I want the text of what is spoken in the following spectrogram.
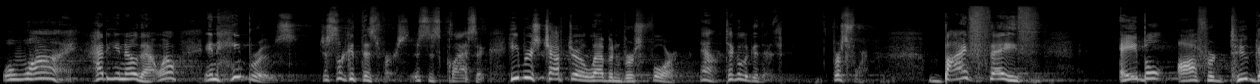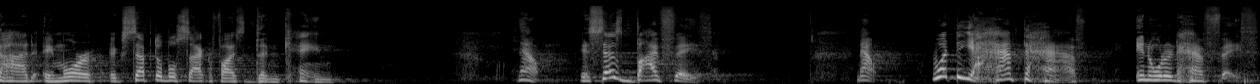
Well, why? How do you know that? Well, in Hebrews, just look at this verse. This is classic. Hebrews chapter 11, verse 4. Now, take a look at this. Verse 4. By faith, Abel offered to God a more acceptable sacrifice than Cain. Now, it says by faith. Now, what do you have to have in order to have faith?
